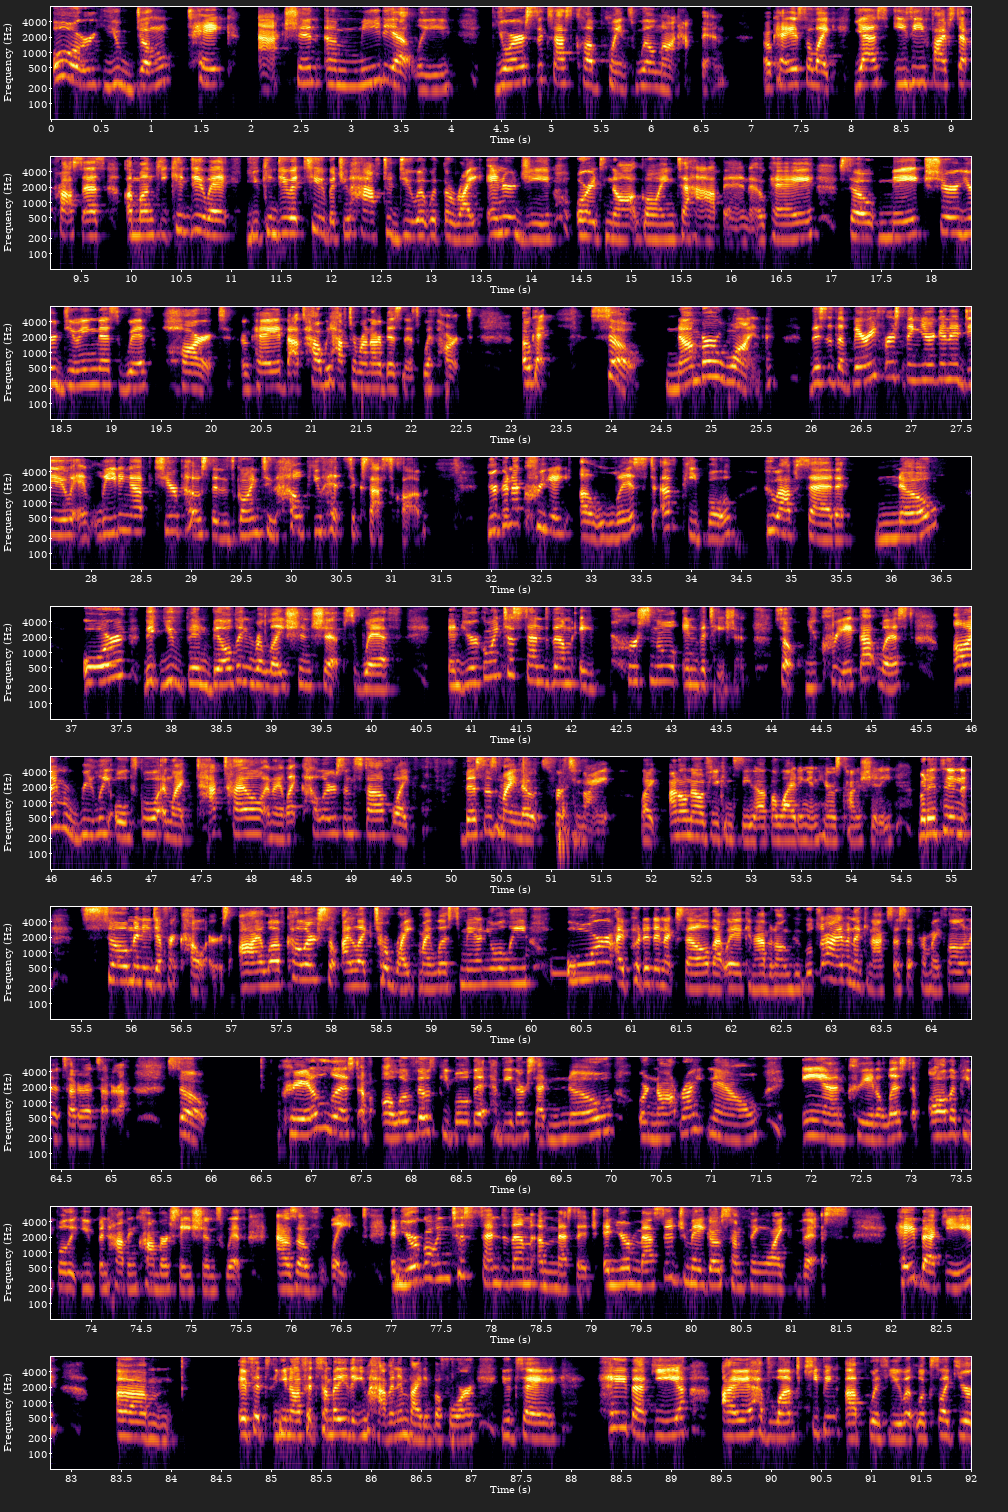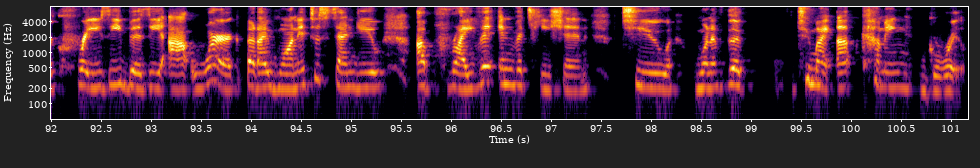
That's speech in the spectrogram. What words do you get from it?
or you don't take action immediately, your success club points will not happen. Okay, so like, yes, easy five step process. A monkey can do it. You can do it too, but you have to do it with the right energy or it's not going to happen. Okay, so make sure you're doing this with heart. Okay, that's how we have to run our business with heart. Okay, so number one, this is the very first thing you're gonna do and leading up to your post that is going to help you hit Success Club. You're gonna create a list of people who have said no or that you've been building relationships with and you're going to send them a personal invitation. So you create that list. I'm really old school and like tactile and I like colors and stuff. Like this is my notes for tonight like i don't know if you can see that the lighting in here is kind of shitty but it's in so many different colors i love colors so i like to write my list manually or i put it in excel that way i can have it on google drive and i can access it from my phone etc etc so create a list of all of those people that have either said no or not right now and create a list of all the people that you've been having conversations with as of late. And you're going to send them a message and your message may go something like this. Hey becky um, if it's you know if it's somebody that you haven't invited before you'd say Hey, Becky, I have loved keeping up with you. It looks like you're crazy busy at work, but I wanted to send you a private invitation to one of the to my upcoming group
